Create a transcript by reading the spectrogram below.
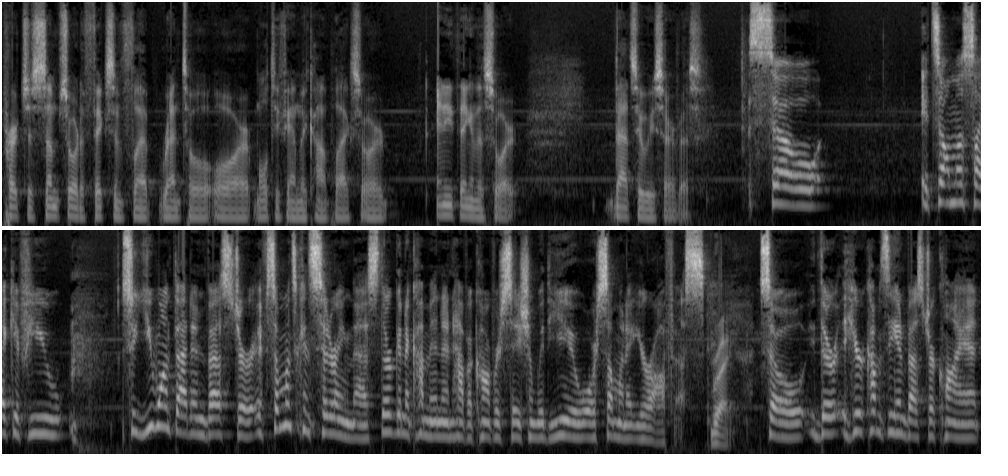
purchase some sort of fix and flip rental or multifamily complex or anything of the sort, that's who we service. So it's almost like if you so you want that investor, if someone's considering this, they're going to come in and have a conversation with you or someone at your office. Right. So there, here comes the investor client.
